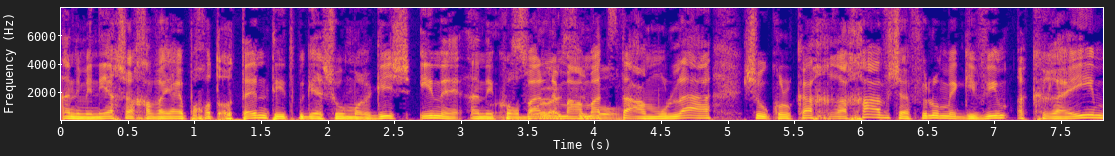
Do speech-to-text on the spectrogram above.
אני מניח שהחוויה היא פחות אותנטית בגלל שהוא מרגיש, הנה, אני קורבן למאמץ סיפור. תעמולה שהוא כל כך רחב שאפילו מגיבים אקראיים,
